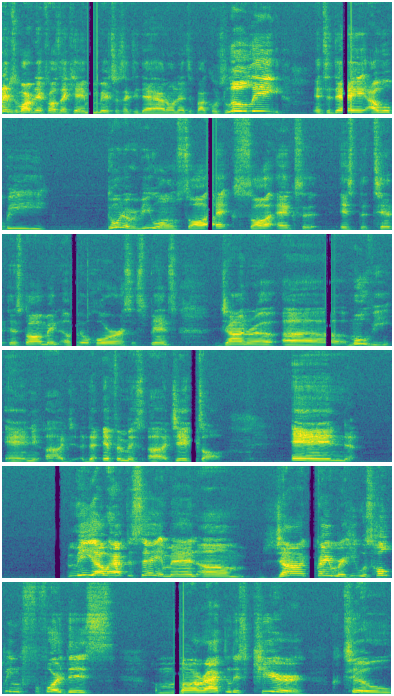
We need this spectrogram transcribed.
name is Marvin X Files, aka Mr. Sexy Dad Hat on as if I coach Little League. And today I will be doing a review on Saw X. Saw X is the 10th installment of the horror suspense genre uh, movie and uh, the infamous uh, Jigsaw. And me, I would have to say, man, um, John Kramer, he was hoping for this miraculous cure to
